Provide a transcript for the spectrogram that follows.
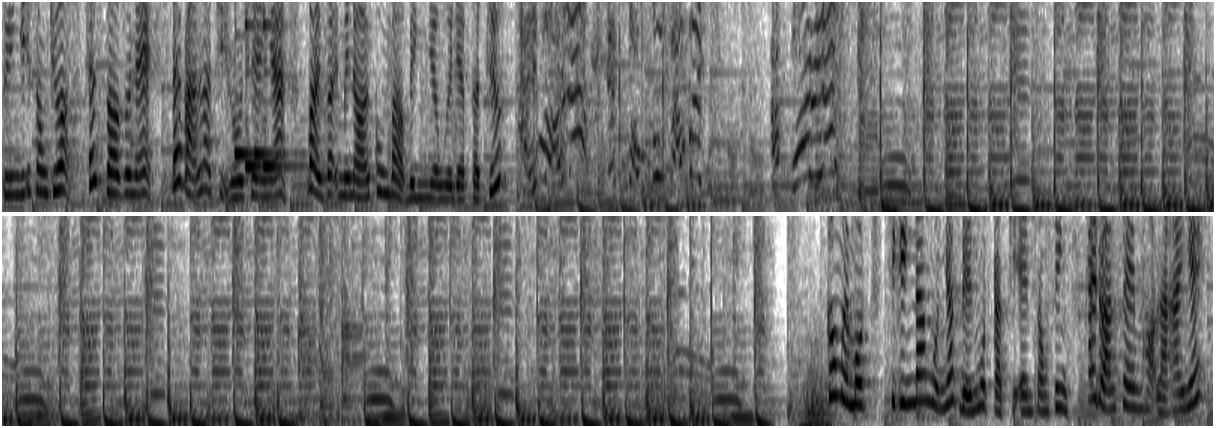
Suy nghĩ xong chưa? Giờ rồi nè. Đáp án là chị Roche nha. Bởi vậy mới nói cung Bảo Bình nhiều người đẹp thật chứ. Hãy mở ra Cánh cổng cung bảo bình Aquarius Câu 11, chị Kính đang muốn nhắc đến một cặp chị em song sinh. Hãy đoán xem họ là ai nhé.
